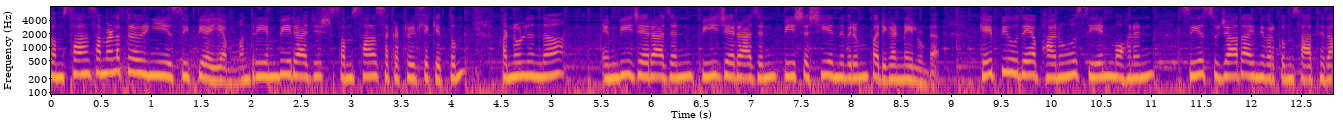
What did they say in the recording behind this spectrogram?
സംസ്ഥാന സമ്മേളനത്തിനൊരുങ്ങിയ സി പി ഐ എം മന്ത്രി എം വി രാജേഷ് സംസ്ഥാന സെക്രട്ടേറിയറ്റിലേക്ക് എത്തും കണ്ണൂരിൽ നിന്ന് M V Jayarajan P Jayarajan P Sasi എന്നിവരും പരിഗണനയിലുണ്ട്. K P Udayabhanu C N Mohanan C S Sujatha എന്നിവർക്കും സാധ്യത.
